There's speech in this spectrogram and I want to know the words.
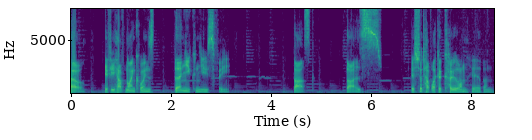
Oh, if you have nine coins, then you can use fee. That's that is. It should have like a colon here then.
